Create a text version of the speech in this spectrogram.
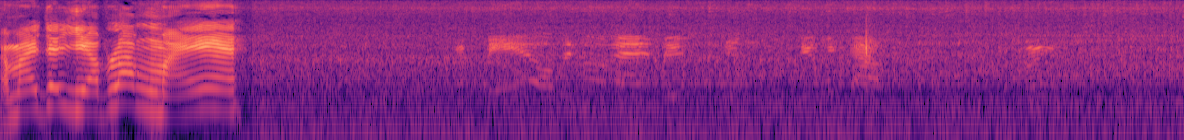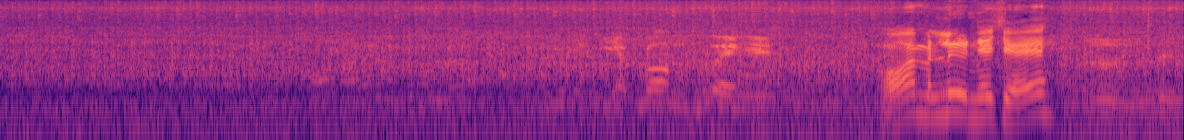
ทำไมจะเหยียบร่องไหมไงเหยียบร่องด้วยไง โอ้ยมันลื่นเฉยอืมดึง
